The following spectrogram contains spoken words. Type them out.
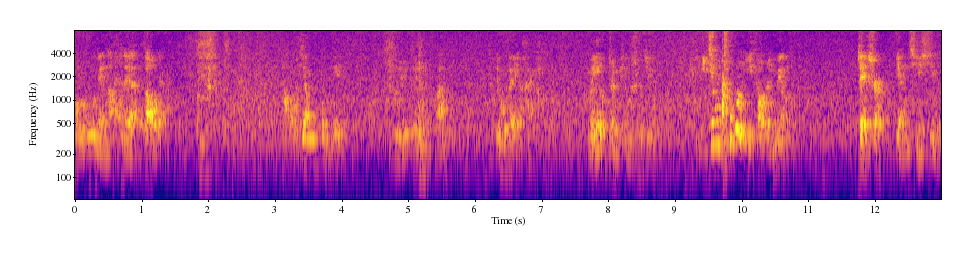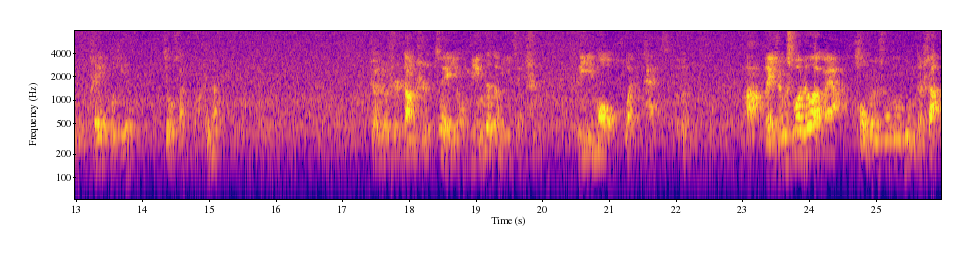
口珠那脑袋呀糟点儿，脑浆迸裂，死于非命。完，刘备也害怕，没有真凭实据，已经出了一条人命了。这事儿偃旗息鼓，谁也不提了，就算完了。这就是当时最有名的这么一件事，狸猫换太子啊！为什么说这个呀？后文书都用得上，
